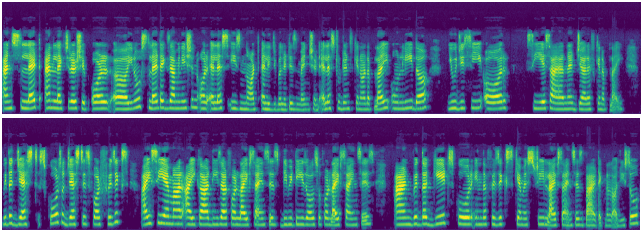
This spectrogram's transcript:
And SLET and lecturership or uh, you know SLET examination or LS is not eligible. It is mentioned. LS students cannot apply. Only the UGC or CSIR NET JRF can apply. With a JEST score so JEST is for physics ICMR ICAR these are for life sciences. DBT is also for life sciences and with the gate score in the physics chemistry life sciences biotechnology. So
